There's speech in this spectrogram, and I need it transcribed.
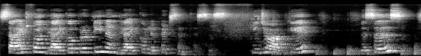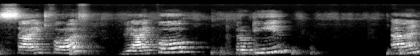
Site for glycoprotein and glycolipid synthesis कि जो आपके this is site for glycoprotein and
